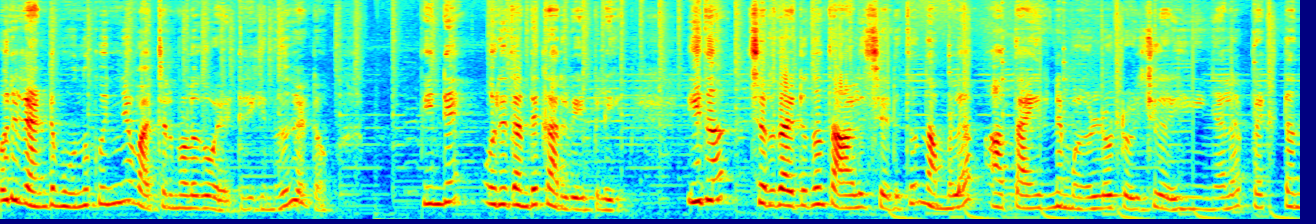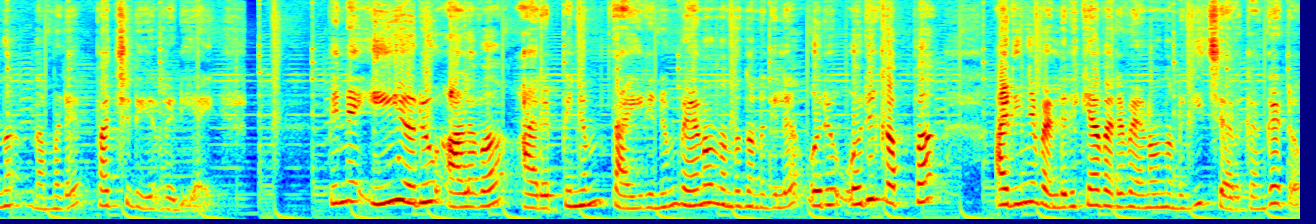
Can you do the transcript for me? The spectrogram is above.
ഒരു രണ്ട് മൂന്ന് കുഞ്ഞു വറ്റൽമുളകും ഇട്ടിരിക്കുന്നത് കേട്ടോ. പിന്നെ ഒരു തണ്ട് കറിവേപ്പിലയും. ഇത് ചെറുതായിട്ടൊന്ന് താളിച്ചെടുത്ത് നമ്മൾ ആ തൈരിന്റെ മുകളിലോട്ട് ഒഴിച്ചു കഴിഞ്ഞ് കഴിഞ്ഞാൽ പെട്ടെന്ന് നമ്മുടെ പച്ചടി റെഡിയായി. പിന്നെ ഈ ഒരു അളവ് അരപ്പിനും തൈരിനും വേണമെന്നുണ്ടെന്നുണ്ടെങ്കിൽ ഒരു ഒരു കപ്പ് അരിഞ്ഞ് വെള്ളരിക്ക വരെ വേണമെന്നുണ്ടെങ്കിൽ ചേർക്കാം കേട്ടോ.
